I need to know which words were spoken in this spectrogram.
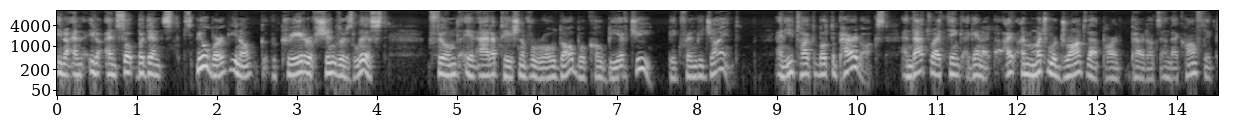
you know, and you know, and so, but then Spielberg, you know, creator of Schindler's List, filmed an adaptation of a Roald Dahl book called BFG, Big Friendly Giant, and he talked about the paradox, and that's what I think. Again, I, I'm much more drawn to that part, paradox and that conflict.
